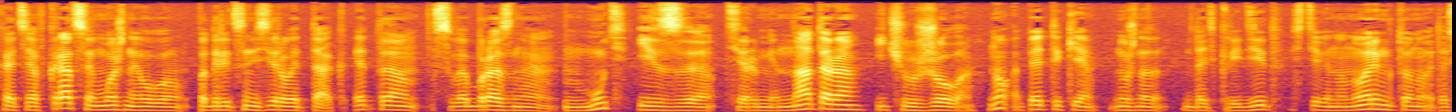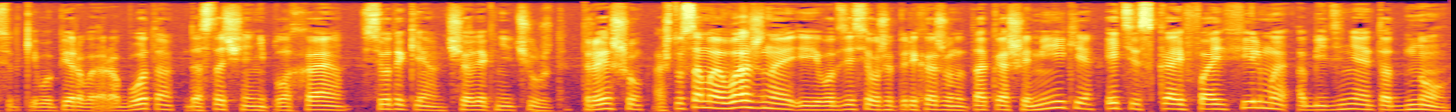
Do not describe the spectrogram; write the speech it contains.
хотя вкратце можно его подрецензировать так. Это своеобразная муть из Терминатора и Чужого. Но, опять-таки, нужно дать кредит Стивену Норрингтону, это все-таки его первая работа, достаточно неплохая. Все-таки человек не чужд трэшу. А что самое важное, и вот здесь я уже перехожу на Такаши Мейки, эти Sky-Fi фильмы объединяют одно.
